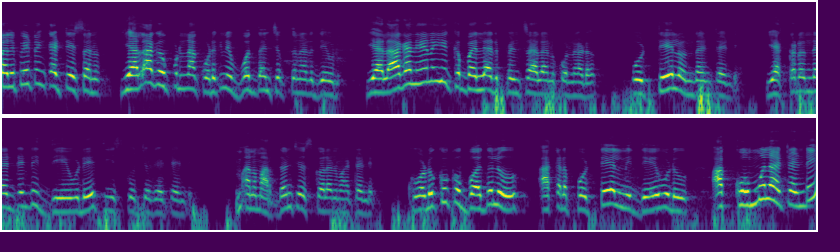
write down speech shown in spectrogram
బలిపీఠం కట్టేశాను. ఎలాగ ఇప్పుడు నా కొడుకుని ఇవ్వద్దని చెప్తున్నాడు దేవుడు. ఎలాగ నేను ఇక బలి అర్పించాలనుకున్నాడు? పొట్టేలు ఉందంటండి ఎక్కడ ఉందంటే దేవుడే తీసుకొచ్చాడటండి. మనం అర్థం చేసుకోవాలన్నమాట అండి. కొడుకుకు బదులు అక్కడ పొట్టేలిని దేవుడు ఆ కొమ్ములటండి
